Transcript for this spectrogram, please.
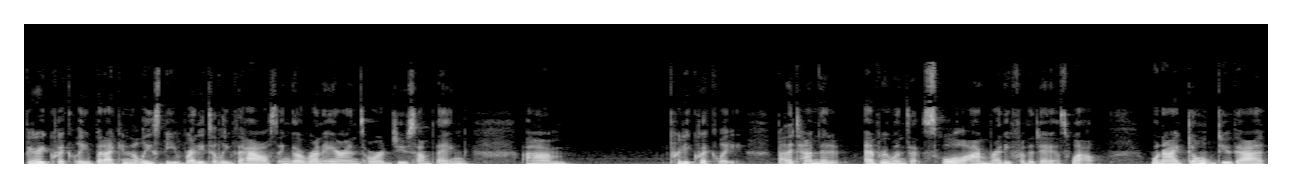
very quickly, but I can at least be ready to leave the house and go run errands or do something um, pretty quickly. By the time that everyone's at school, I'm ready for the day as well. When I don't do that,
